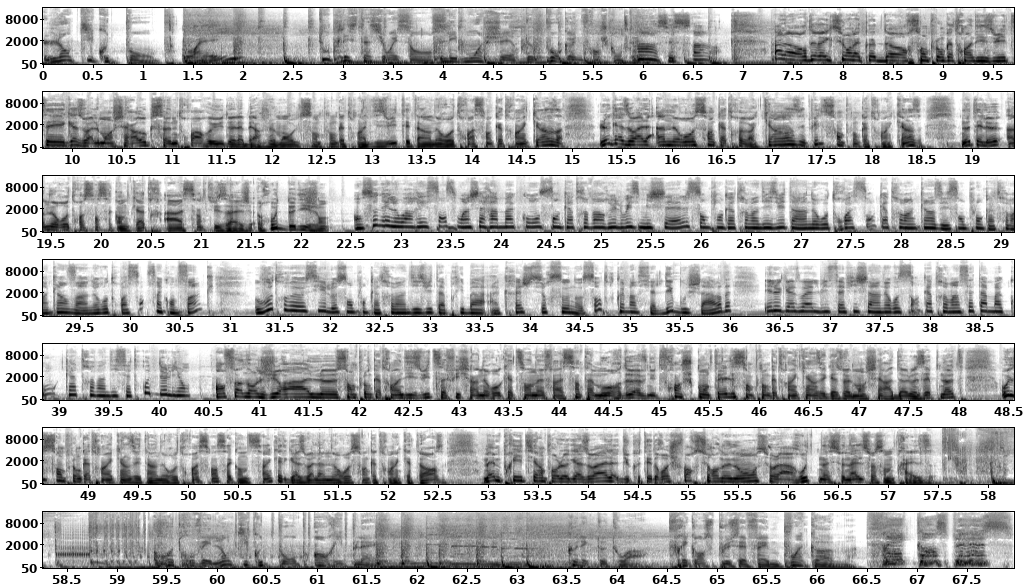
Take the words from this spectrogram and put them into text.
l'anti-coup de pompe. Ouais. Toutes les stations essence les moins chères de Bourgogne-Franche-Comté. Ah, c'est ça. Alors, direction la Côte d'Or, samplon 98 et gasoil moins cher à Auxonne, 3 rue de l'Abergement, où le samplon 98 est à 1,395€. Le gasoil, 1,195€ et puis le samplon 95, notez-le, 1,354€ à Saint-Usage, route de Dijon. En Saône-et-Loire, essence moins chère à Mâcon, 180 rue Louise Michel, samplon 98 à 1,395€ et samplon 95 à 1,355€. Vous trouvez aussi le samplon 98 à prix bas à Crèche-sur-Saône au centre commercial des Bouchardes et le gasoil lui s'affiche à 1,187€ à Mâcon, 97 route de Lyon. Enfin, dans le Jura, le samplon 98 s'affiche à 1,409€ à Saint-Amour, 2 avenue de Franche-Comté. Le samplon 95 est gasoil moins cher à Dole aux Epnotes, où le samplon 95 est à 1,355€ et le gasoil à 1,194€. Même prix, tiens, pour le gasoil du côté de Rochefort-sur-Nenon sur la route nationale 73. Retrouvez l'anti-coup de pompe en replay. Connecte-toi. fréquenceplusfm.com Fréquence Plus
